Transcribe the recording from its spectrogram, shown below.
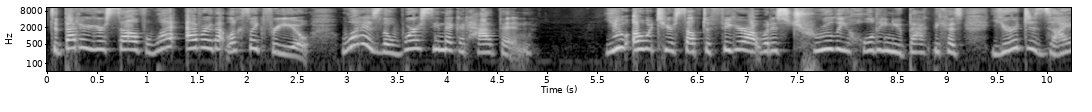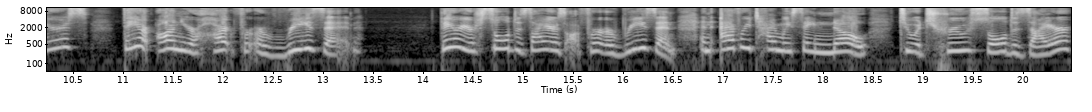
to better yourself, whatever that looks like for you? What is the worst thing that could happen? You owe it to yourself to figure out what is truly holding you back because your desires, they are on your heart for a reason. They are your soul desires for a reason. And every time we say no to a true soul desire,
